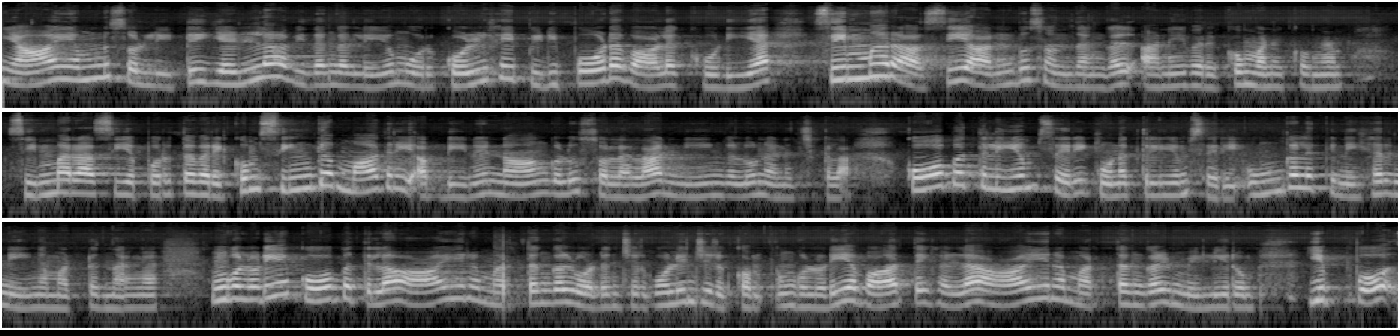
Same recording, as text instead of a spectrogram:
நியாயம்னு சொல்லிட்டு எல்லா விதங்கள்லேயும் ஒரு கொள்கை பிடிப்போடு வாழக்கூடிய சிம்ம ராசி அன்பு சொந்தங்கள் அனைவருக்கும் வணக்கங்க. சிம்ம ராசியை பொறுத்த வரைக்கும் சிங்கம் மாதிரி அப்படின்னு நாங்களும் சொல்லலாம் நீங்களும் நினச்சிக்கலாம். கோபத்துலேயும் சரி குணத்துலேயும் சரி உங்களுக்கு நிகர் நீங்கள் மட்டும்தாங்க. உங்களுடைய கோபத்தில் ஆயிரம் அர்த்தங்கள் உடஞ்சி ஒளிஞ்சிருக்கும். உங்களுடைய வார்த்தைகளில் ஆயிரம் அர்த்தங்கள் மெளிரும். இப்போது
